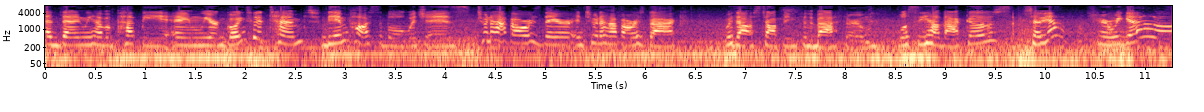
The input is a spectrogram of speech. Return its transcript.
And then we have a puppy and we are going to attempt the impossible, which is two and a half hours there and two and a half hours back without stopping for the bathroom. We'll see how that goes. So yeah, here we go.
